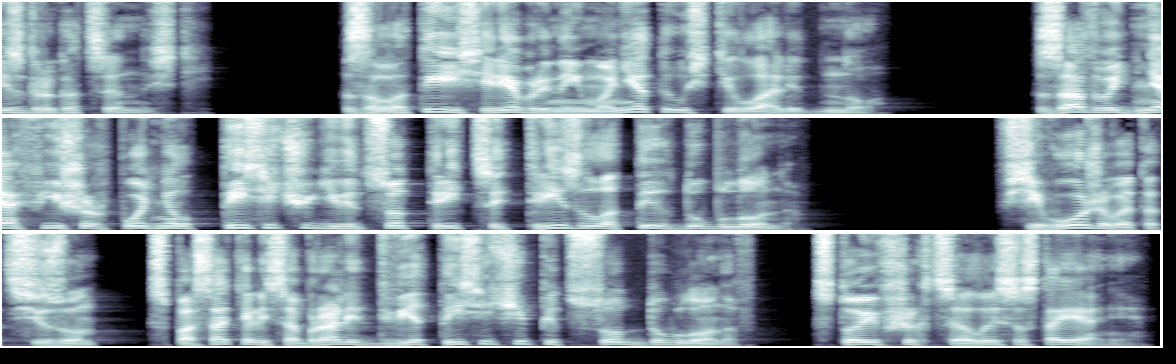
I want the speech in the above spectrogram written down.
из драгоценностей. Золотые и серебряные монеты устилали дно. За два дня Фишер поднял 1933 золотых дублона. Всего же в этот сезон спасатели собрали 2500 дублонов, стоивших целое состояние.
